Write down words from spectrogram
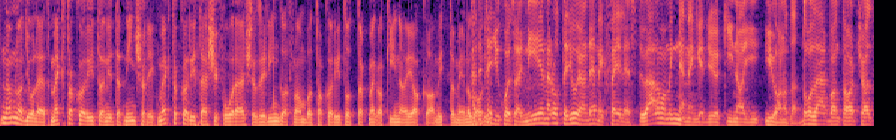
nem nagyon lehet megtakarítani, tehát nincs elég megtakarítási forrás, ezért ingatlanba takarítottak meg a kínaiak, amit tudom én az hát ali... tegyük hozzá, hogy miért, mert ott egy olyan remek fejlesztő állam, amíg nem engedi, hogy a kínai juanodat dollárban tartsad,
